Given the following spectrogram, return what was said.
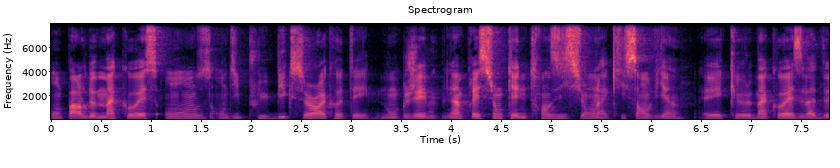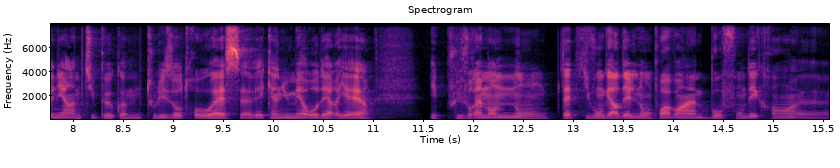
on parle de macOS 11, on dit plus Big Sur à côté. Donc j'ai l'impression qu'il y a une transition là qui s'en vient et que macOS va devenir un petit peu comme tous les autres OS avec un numéro derrière et plus vraiment de nom. Peut-être qu'ils vont garder le nom pour avoir un beau fond d'écran euh,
